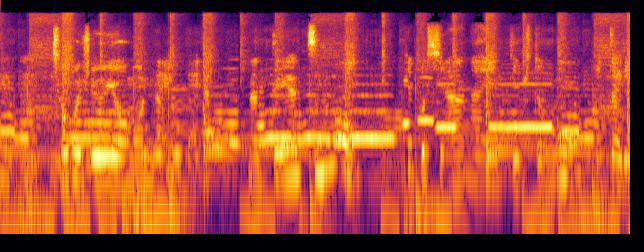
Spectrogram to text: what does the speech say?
うんうんうん。超重要問題みたいななってるやつも結構知らないっていう人もいたりと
